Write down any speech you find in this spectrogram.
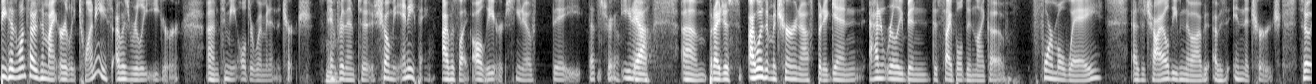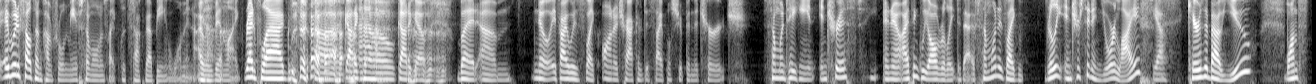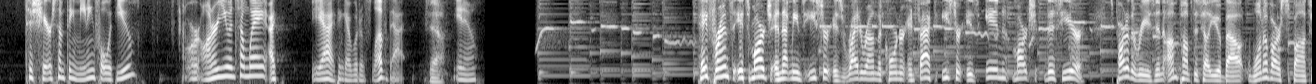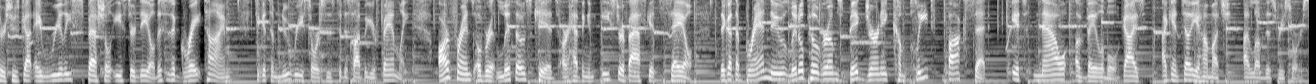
because once I was in my early 20s, I was really eager um, to meet older women in the church and for them to show me anything. I was like all ears, you know, if they That's true. you know. Yeah. Um, but I just I wasn't mature enough. But again, I hadn't really been discipled in like a formal way as a child, even though I, w- I was in the church. So it would have felt uncomfortable to me if someone was like, "Let's talk about being a woman." I would have been like, "Red flags, uh, gotta go, gotta go." But um, no, if I was like on a track of discipleship in the church, someone taking an interest, you know, I think we all relate to that. If someone is like really interested in your life, Yeah. Cares about you, wants to share something meaningful with you or honor you in some way, I yeah, I think I would have loved that, Yeah. you know. Hey, friends, it's March, and that means Easter is right around the corner. In fact, Easter is in March this year. It's part of the reason I'm pumped to tell you about one of our sponsors who's got a really special Easter deal. This is a great time to get some new resources to disciple your family. Our friends over at Lithos Kids are having an Easter basket sale. They've got the brand new Little Pilgrims Big Journey complete box set. It's now available. Guys, I can't tell you how much I love this resource.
